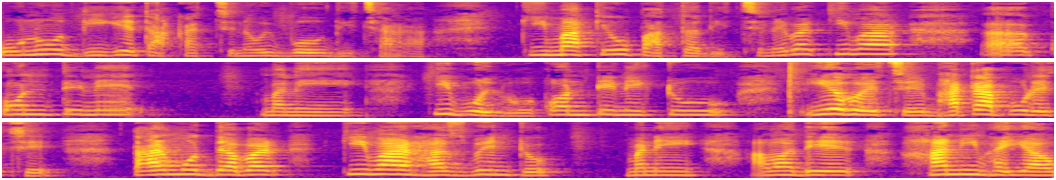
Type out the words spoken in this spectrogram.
কোনো দিকে তাকাচ্ছে না, ওই বৌদি ছাড়া। কিমাকেও পাত্তা দিচ্ছে না। এবার কিমা কন্টেনে মানে কি বলব কন্টেন্ট একটু ইয়ে হয়েছে, ভাটা পড়েছে। তার মধ্যে আবার কিমার হাজবেন্ডও মানে আমাদের হানি ভাইয়াও,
